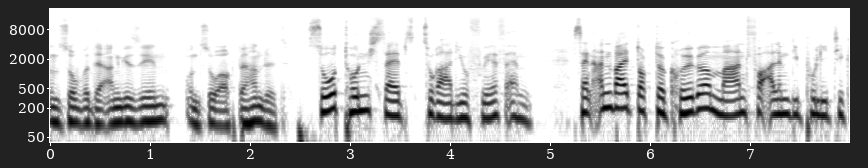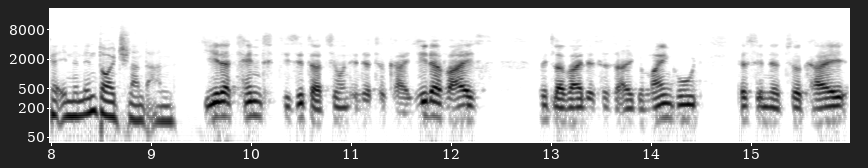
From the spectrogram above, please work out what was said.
Und so wird er angesehen und so auch behandelt. So Tunsch selbst zu Radio Free FM. Sein Anwalt Dr. Kröger mahnt vor allem die PolitikerInnen in Deutschland an. Jeder kennt die Situation in der Türkei. Jeder weiß, mittlerweile ist es allgemeingut, dass in der Türkei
